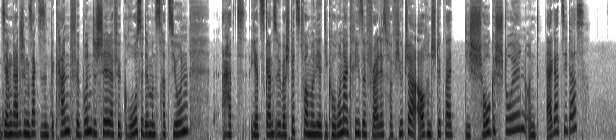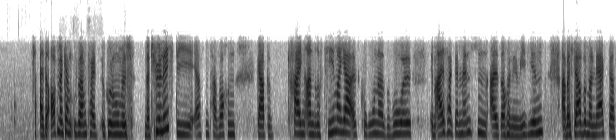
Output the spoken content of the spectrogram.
Sie haben gerade schon gesagt, Sie sind bekannt für bunte Schilder, für große Demonstrationen. Hat jetzt ganz überspitzt formuliert die Corona-Krise Fridays for Future auch ein Stück weit die Show gestohlen und ärgert Sie das? Also aufmerksamkeitsökonomisch natürlich. Die ersten paar Wochen gab es kein anderes Thema ja als Corona, sowohl im Alltag der Menschen als auch in den Medien. Aber ich glaube, man merkt, dass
